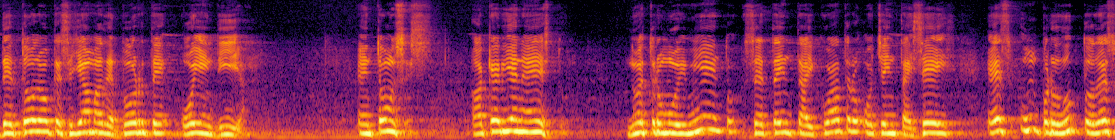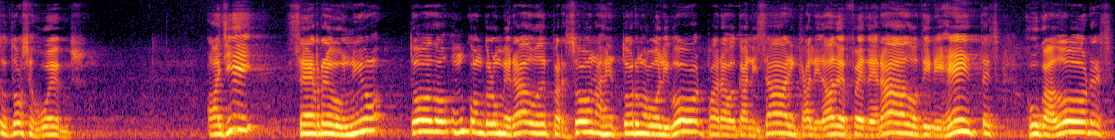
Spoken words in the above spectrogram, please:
de todo lo que se llama deporte hoy en día. Entonces, ¿a qué viene esto? Nuestro movimiento 7486 es un producto de esos 12 juegos. Allí se reunió todo un conglomerado de personas en torno a voleibol para organizar en calidad de federados, dirigentes, jugadores,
